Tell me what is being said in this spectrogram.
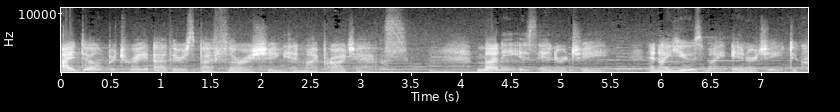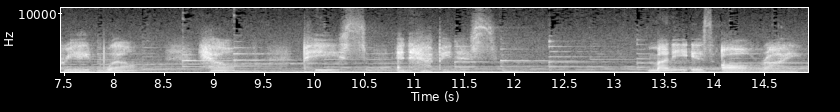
I don't betray others by flourishing in my projects. Money is energy, and I use my energy to create wealth, health, peace, and happiness. Money is all right.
